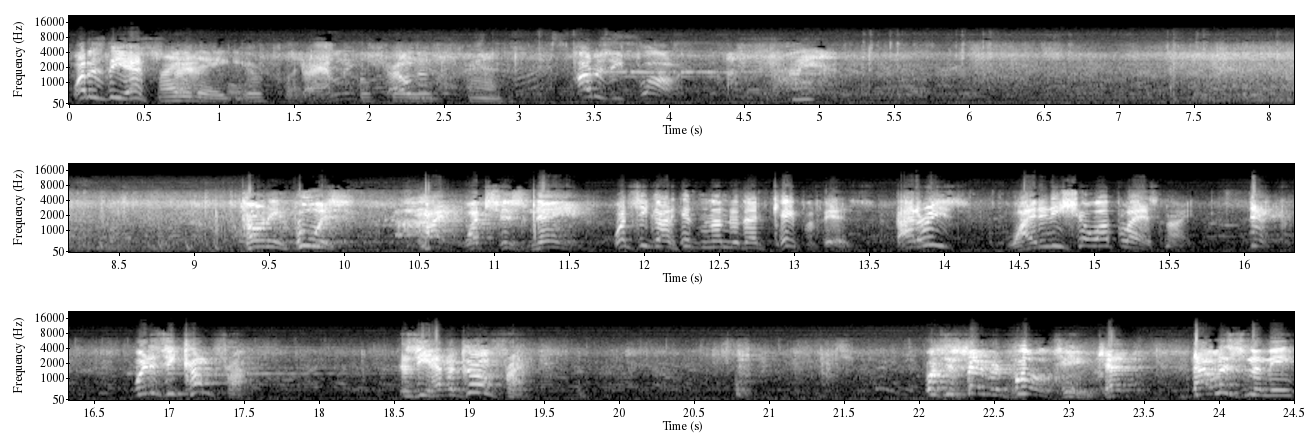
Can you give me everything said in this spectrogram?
What is the S stand at your place. Stanley? Go play Sheldon? with friends. How does he fly? A friend? Tony, who is Mike, what's his name? What's he got hidden under that cape of his? Batteries? Why did he show up last night? Dick, where does he come from? Does he have a girlfriend? What's his favorite ball team, Kent? Now listen to me.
